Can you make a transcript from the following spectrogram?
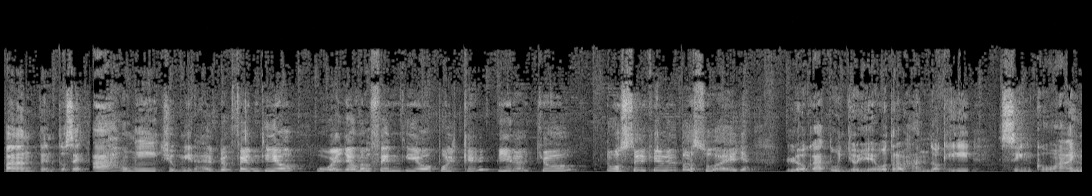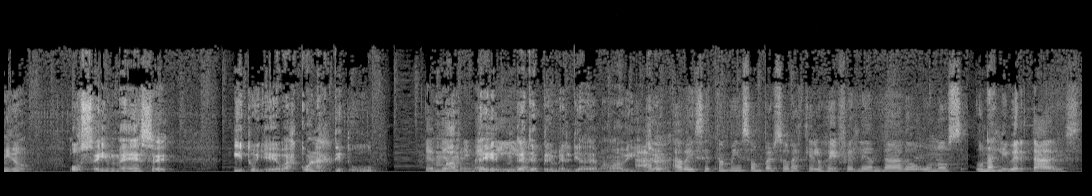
adelante, entonces haz un hecho. Mira, él me ofendió o ella me ofendió porque, mira, yo no sé qué le pasó a ella. Loca, tú, yo llevo trabajando aquí cinco años o seis meses y tú llevas con actitud Desde el primer de- día. desde el primer día de mamá A, bicha. ve- a veces también son personas que los jefes le han dado unos unas libertades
